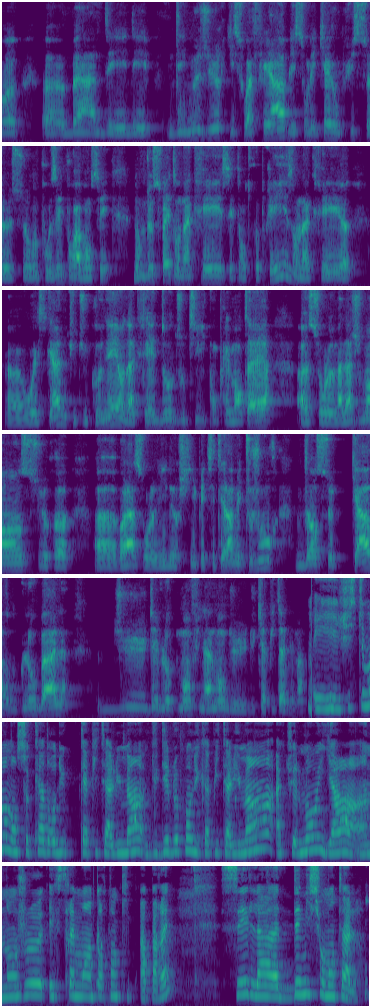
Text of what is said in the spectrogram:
euh, ben, des, des, mesures qui soient fiables et sur lesquelles on puisse se reposer pour avancer. Donc de ce fait, on a créé cette entreprise, on a créé Wellscan que tu connais, on a créé d'autres outils complémentaires sur le management, sur voilà, sur le leadership, etc. Mais toujours dans ce cadre global du développement finalement du, capital humain. Et justement, dans ce cadre du capital humain, du développement du capital humain, actuellement, il y a un enjeu extrêmement important qui apparaît, c'est la démission mentale.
